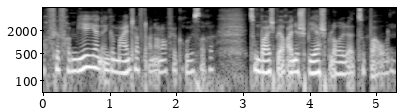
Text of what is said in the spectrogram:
auch für Familien in Gemeinschaft an, auch noch für größere. Zum Beispiel auch eine Speerschleuder zu bauen.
